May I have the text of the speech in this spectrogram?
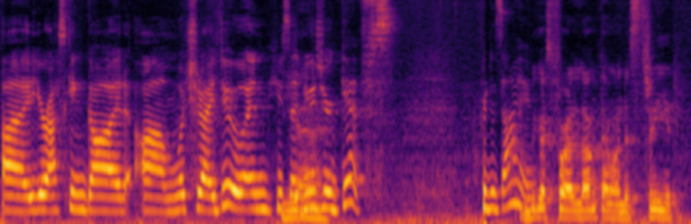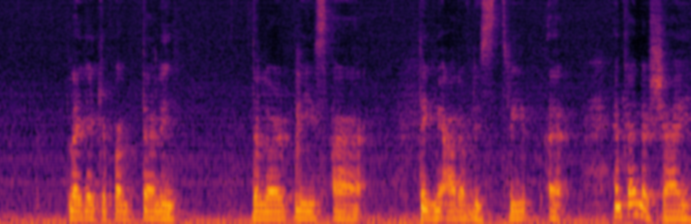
uh, you're asking God, um, "What should I do?" And He said, Yeah. "Use your gifts for design." Because for a long time on the street, like I keep on telling the Lord, please uh, take me out of this street. Uh, I'm kind of shy.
